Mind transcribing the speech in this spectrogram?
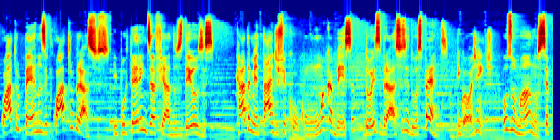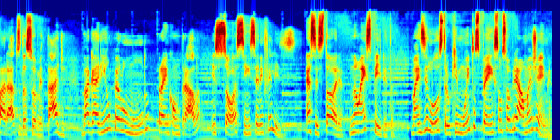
quatro pernas e quatro braços. E por terem desafiado os deuses, Cada metade ficou com uma cabeça, dois braços e duas pernas, igual a gente. Os humanos, separados da sua metade, vagariam pelo mundo para encontrá-la e só assim serem felizes. Essa história não é espírita, mas ilustra o que muitos pensam sobre a alma gêmea,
